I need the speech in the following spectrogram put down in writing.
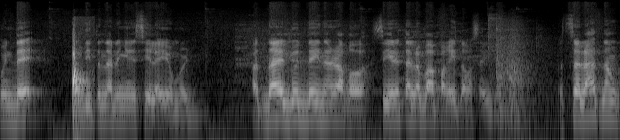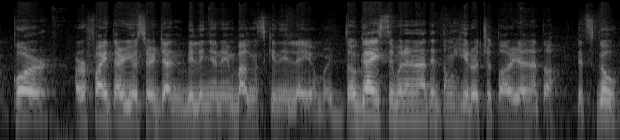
Kung hindi, dito na rin yun si Leomord. At dahil gold laner ako, si Iritel ang papakita ko sa inyo. At sa lahat ng core or fighter user dyan, bilhin nyo na yung bagong skin ni Leomord. So guys, simulan na natin tong hero tutorial na to. Let's go!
